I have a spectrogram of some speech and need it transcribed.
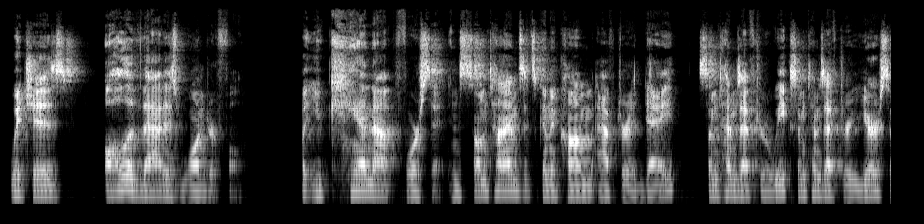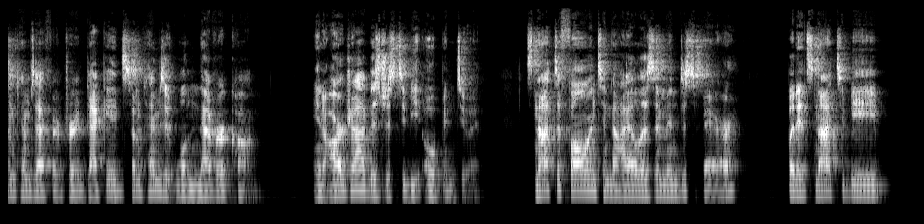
which is all of that is wonderful but you cannot force it. And sometimes it's going to come after a day, sometimes after a week, sometimes after a year, sometimes after a decade, sometimes it will never come. And our job is just to be open to it. It's not to fall into nihilism and despair, but it's not to be,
